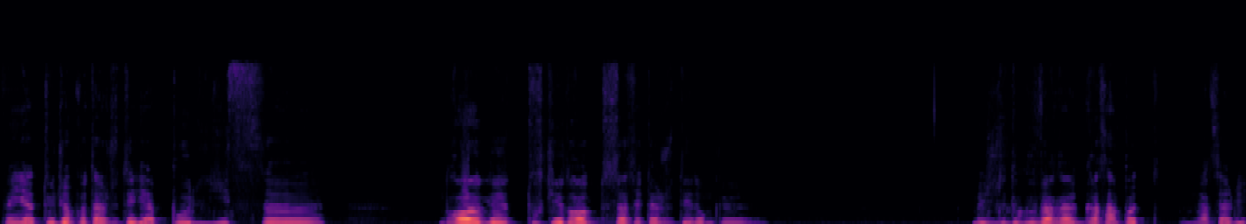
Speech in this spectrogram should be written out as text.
Enfin, il y a tout job qu'on a ajouté, il y a police, euh, drogue, tout ce qui est drogue, tout ça c'est ajouté, donc... Mais je l'ai découvert grâce à un pote, merci à lui.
